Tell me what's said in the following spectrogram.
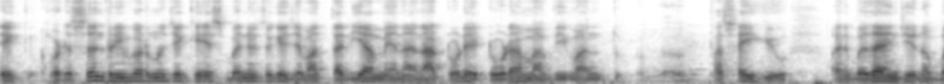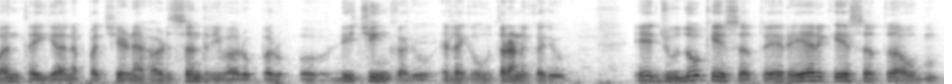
એક હડસન રિવરનો જે કેસ બન્યો હતો કે જેમાં તરિયા મેનાના ટોળે ટોળામાં વિમાન ફસાઈ ગયું અને બધા એન્જિનો બંધ થઈ ગયા અને પછી એણે હડસન રિવર ઉપર ડીચિંગ કર્યું એટલે કે ઉતરાણ કર્યું. એ જુદો કેસ હતો, એ રેયર કેસ હતો, આવું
